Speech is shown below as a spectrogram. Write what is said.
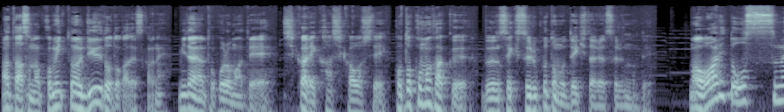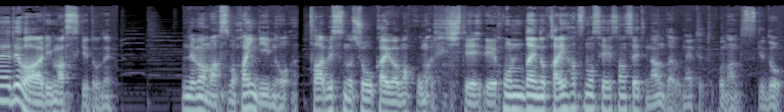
あとはそのコミットの流度とかですかね、みたいなところまでしっかり可視化をして、事細かく分析することもできたりはするので、まあ割とおすすめではありますけどね。で、まあまあ、そのファインディのサービスの紹介はまあここまでして、で、本来の開発の生産性ってなんだろうねってとこなんですけど、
